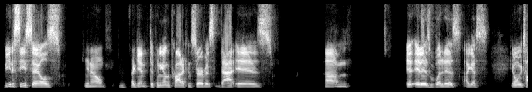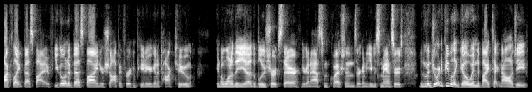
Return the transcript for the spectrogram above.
B2C sales, you know, again, depending on the product and service, that is um it, it is what it is, I guess. You know, when we talk like Best Buy, if you go into Best Buy and you're shopping for a computer, you're going to talk to, you know, one of the uh, the blue shirts there. You're going to ask some questions. They're going to give you some answers. But the majority of people that go in to buy technology,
